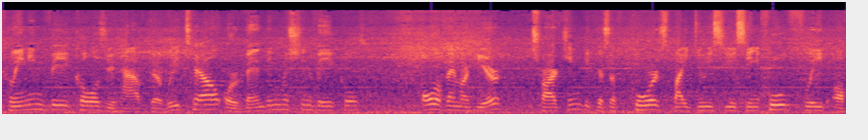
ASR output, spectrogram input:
cleaning vehicles, you have the retail or vending machine vehicles. All of them are here. Charging because of course Baidu is using a full fleet of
